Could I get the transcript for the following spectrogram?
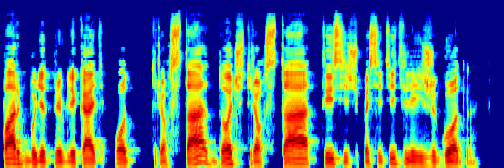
Парк будет привлекать от 300 до 400 тысяч посетителей ежегодно –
